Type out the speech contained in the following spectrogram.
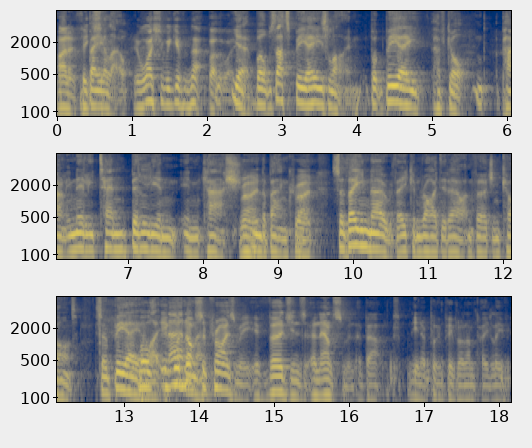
I don't think bailout. so. Why should we give them that, by the way? Yeah, well, that's BA's line. But BA have got apparently nearly 10 billion in cash Right, in the bank, right? right. So they know they can ride it out and Virgin can't. So BA are Well, like, it no, would no, not no. surprise me if Virgin's announcement about you know putting people on unpaid leave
